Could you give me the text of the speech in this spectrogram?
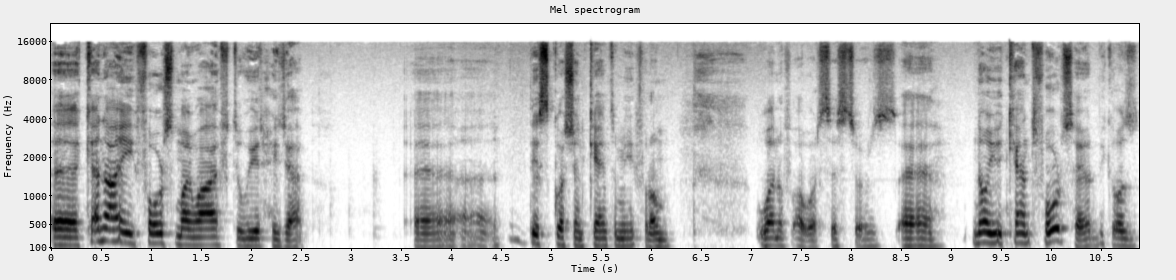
Uh, can I force my wife to wear hijab? Uh, this question came to me from one of our sisters. Uh, no, you can't force her because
